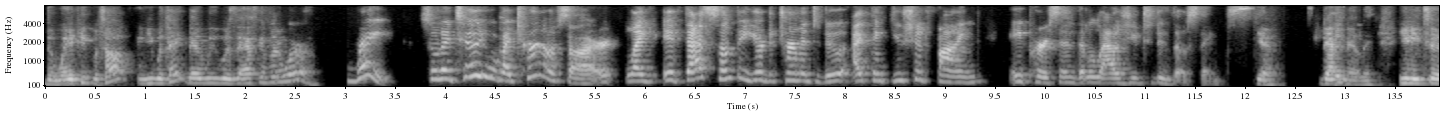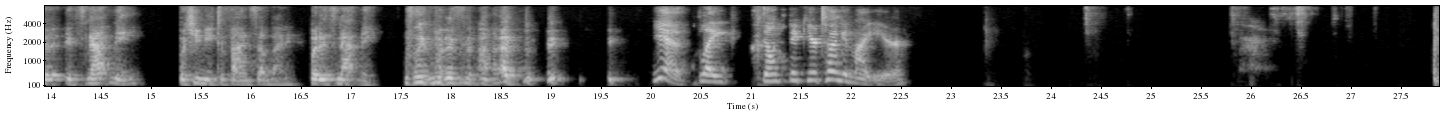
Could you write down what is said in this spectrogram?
the way people talk, you would think that we was asking for the world. Right. So when I tell you what my turnoffs are, like if that's something you're determined to do, I think you should find a person that allows you to do those things. Yeah, definitely. It, you need to, it's not me, but you need to find somebody. But it's not me. but it's not. yeah, like don't stick your tongue in my ear.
